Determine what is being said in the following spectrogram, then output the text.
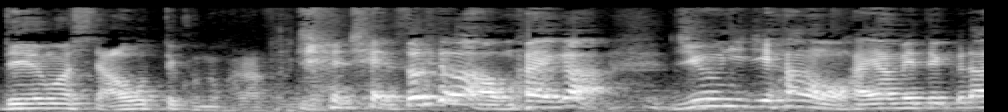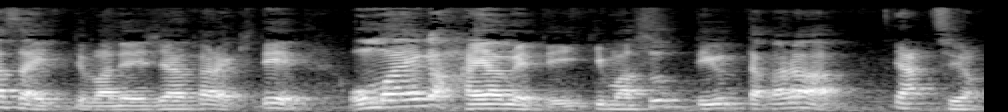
電話して煽ってくるのかなと思ってそれはお前が12時半を早めてくださいってマネージャーから来てお前が早めて行きますって言ったからいや違う。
